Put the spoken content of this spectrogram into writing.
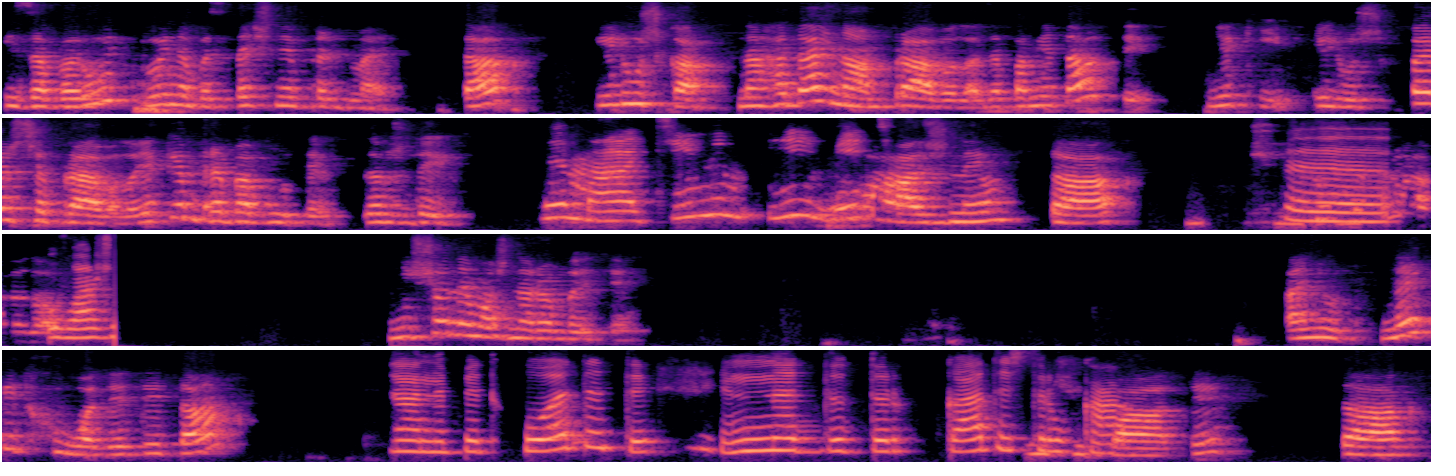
і заберуть твій небезпечний предмет. Так? Ілюшка, нагадай нам правила, запам'ятав ти? Які, Ілюш? Перше правило, яким треба бути завжди? Внимательним і міцним. Уважним, так. Е, правило. уважно. Нічого не можна робити. Анют, не підходити, так? не підходити, і не доторкатись Не руками. чіпати. Так,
